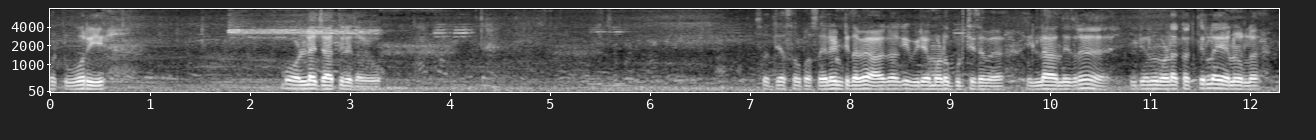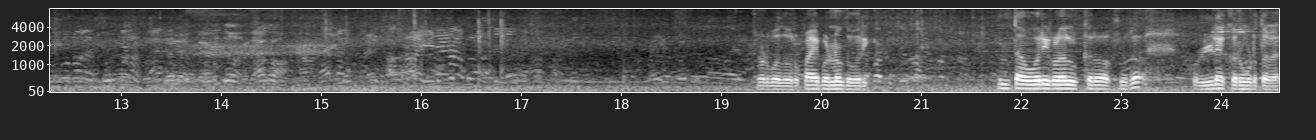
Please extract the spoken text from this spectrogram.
ಬಟ್ ಓರಿ ತುಂಬ ಒಳ್ಳೆ ಜಾತಿಲಿದ್ದಾವೆ ಇವು. ಸದ್ಯ ಸ್ವಲ್ಪ ಸೈಲೆಂಟ್ ಇದ್ದಾವೆ ಹಾಗಾಗಿ ವಿಡಿಯೋ ಮಾಡೋಕೆ ಬಿಡ್ತಿದ್ದಾವೆ ಇಲ್ಲ ಅಂದಿದ್ರೆ ವಿಡಿಯೋನೂ ಮಾಡೋಕ್ಕಾಗ್ತಿಲ್ಲ ಏನೂ ಇಲ್ಲ. ನೋಡ್ಬೋದು ರೂಪಾಯಿ ಬಣ್ಣದ ಓರಿ ಇಂಥ ಓರಿಗಳಲ್ಲಿ ಕರು ಹಾಕ್ಸಿದ್ರೆ ಒಳ್ಳೆ ಕರು ಬಿಡ್ತವೆ.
